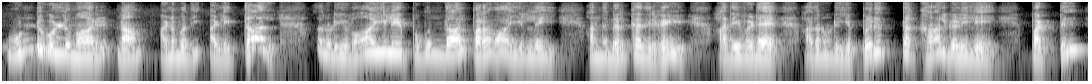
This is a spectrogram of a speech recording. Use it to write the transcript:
உண்டு கொள்ளுமாறு நாம் அனுமதி அளித்தால் அதனுடைய வாயிலே புகுந்தால் பரவாயில்லை அந்த நெற்கதிர்கள். அதைவிட அதனுடைய பெருத்த கால்களிலே பட்டு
